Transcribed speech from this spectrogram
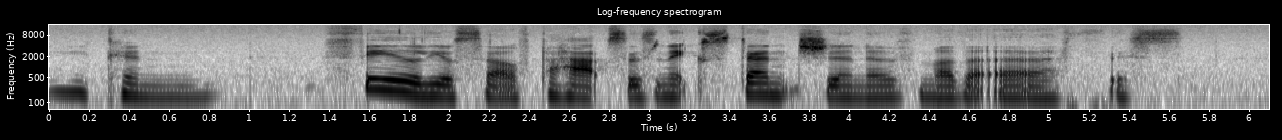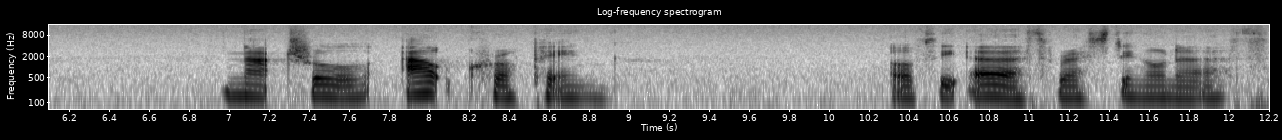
You can feel yourself perhaps as an extension of Mother Earth, this natural outcropping of the earth resting on earth,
